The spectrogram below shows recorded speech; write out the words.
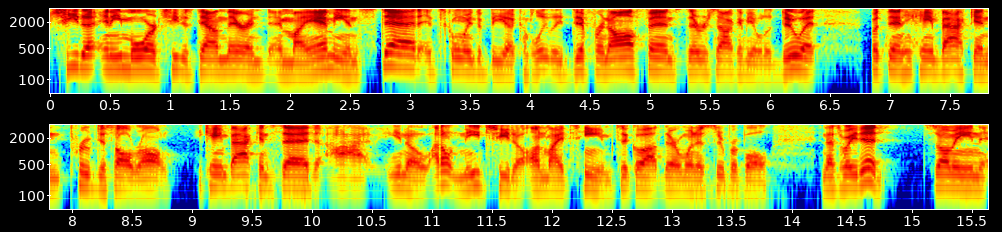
Cheetah anymore. Cheetah's down there in, in Miami instead. It's going to be a completely different offense. They're just not going to be able to do it. But then he came back and proved us all wrong. He came back and said, I, you know, I don't need Cheetah on my team to go out there and win a Super Bowl. And that's what he did. So, I mean,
